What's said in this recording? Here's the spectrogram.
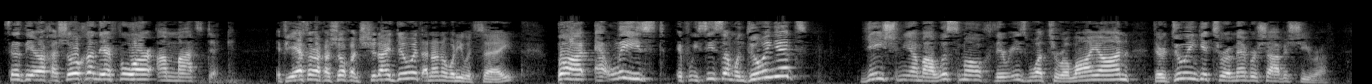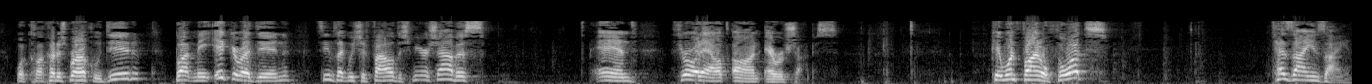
Says the Aruch HaShulchan, therefore, I'm matzik. If you ask Aruch HaShulchan, should I do it? I don't know what he would say. But at least, if we see someone doing it, yesh lismoch, there is what to rely on. They're doing it to remember Shabbos Shira. What Kadosh Baruch Hu did, but Me'ikar din, seems like we should follow the Shmir Shabbos and throw it out on Erev Shabbos. Okay, one final thought. Tezayin Zayin.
